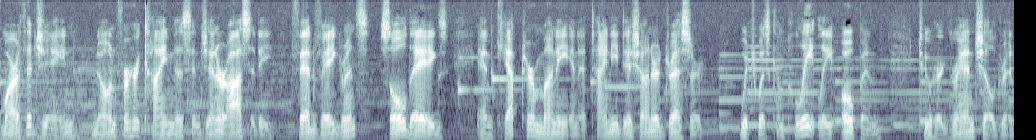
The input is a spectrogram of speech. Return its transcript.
Martha Jane, known for her kindness and generosity, fed vagrants, sold eggs, and kept her money in a tiny dish on her dresser, which was completely open to her grandchildren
